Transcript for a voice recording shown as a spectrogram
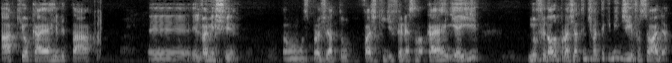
a que OKR ele está, é, ele vai mexer. Então, esse projeto faz que diferença no OKR, e aí, no final do projeto, a gente vai ter que medir, falar assim, olha,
